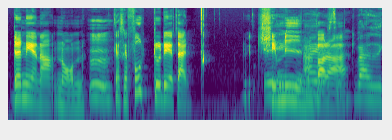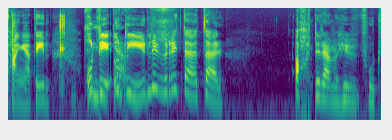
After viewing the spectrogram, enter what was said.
den ena någon ganska fort och det är så här, kemin just bara det, bara pangar till. Och det, och det är ju lurigt där att så här, ah, det där med hur fort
